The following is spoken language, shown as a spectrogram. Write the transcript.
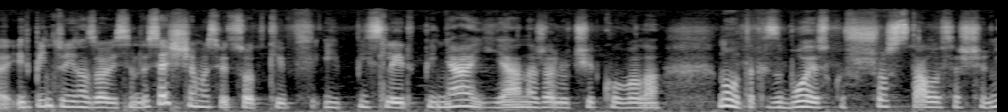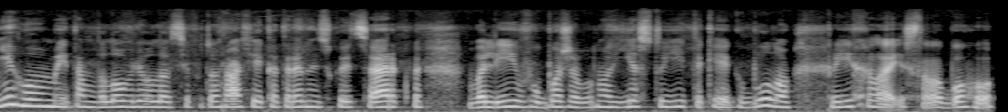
Е, Ірпінь тоді назвав 80 з чимось відсотків, і після Ірпіня я, на жаль, очікувала ну так з боязку, що ж сталося з Черніговом, і там виловлювала всі фотографії Катерининської церкви, валів. Боже, воно є, стоїть таке, як було. Приїхала, і слава Богу,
